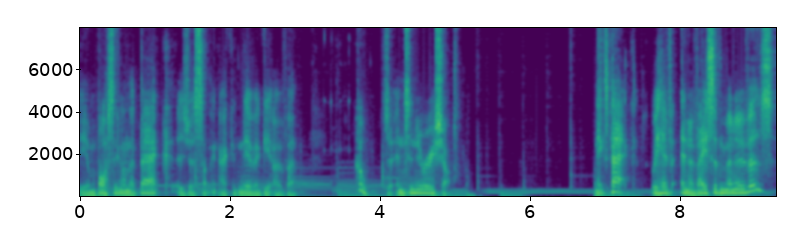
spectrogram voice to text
The embossing on the back is just something I could never get over. Cool, so Incendiary Shot. Next pack, we have an Evasive Maneuvers,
